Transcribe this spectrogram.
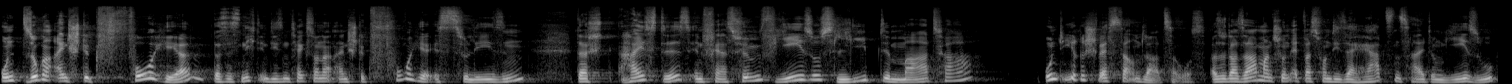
Und sogar ein Stück vorher, das ist nicht in diesem Text, sondern ein Stück vorher ist zu lesen, da heißt es in Vers 5, Jesus liebte Martha und ihre Schwester und Lazarus. Also da sah man schon etwas von dieser Herzenshaltung Jesu,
